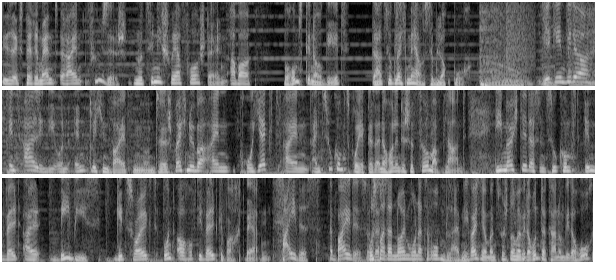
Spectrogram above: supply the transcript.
dieses Experiment rein physisch nur ziemlich schwer vorstellen. Aber worum es genau geht, dazu gleich mehr aus dem Logbuch. Wir gehen wieder ins All, in die unendlichen Weiten und äh, sprechen über ein Projekt, ein, ein Zukunftsprojekt, das eine holländische Firma plant. Die möchte, dass in Zukunft im Weltall Babys gezeugt und auch auf die Welt gebracht werden. Beides. Äh, beides. Und Muss das- man dann neun Monate oben bleiben? ich weiß nicht, ob man zwischendurch mal wieder runter kann und wieder hoch.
